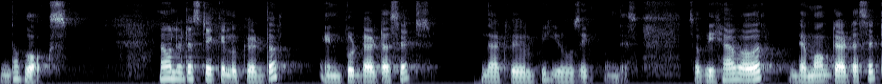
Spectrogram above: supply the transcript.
in the box. Now let us take a look at the input datasets that we will be using in this. So we have our DEMOG dataset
